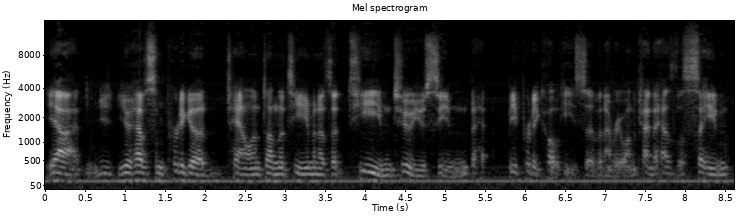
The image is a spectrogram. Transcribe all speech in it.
Yeah, you, you have some pretty good talent on the team, and as a team too, you seem to be pretty cohesive, and everyone kind of has the same.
